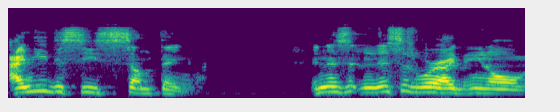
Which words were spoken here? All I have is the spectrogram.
I need to see something, and this and this is where I you know,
